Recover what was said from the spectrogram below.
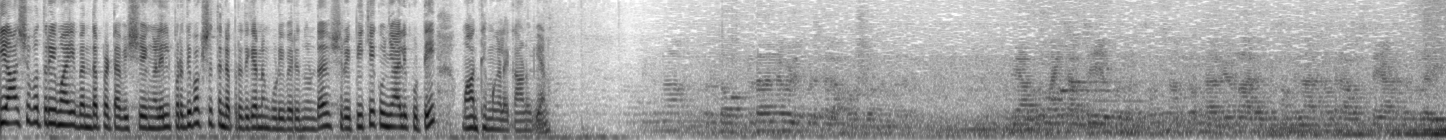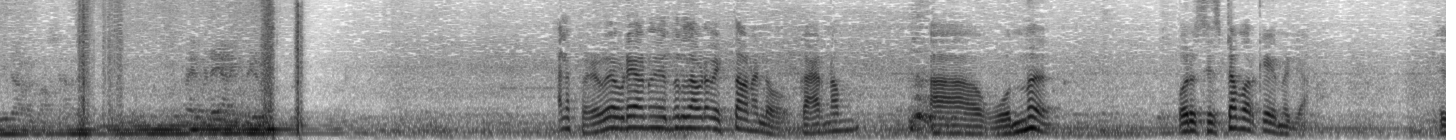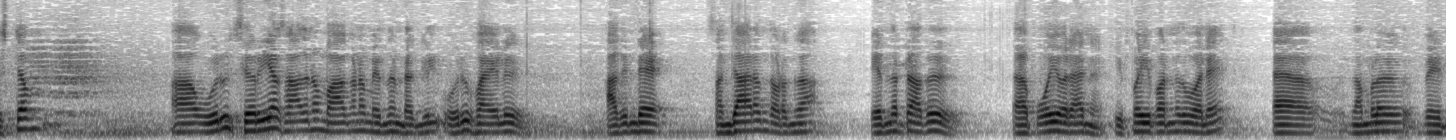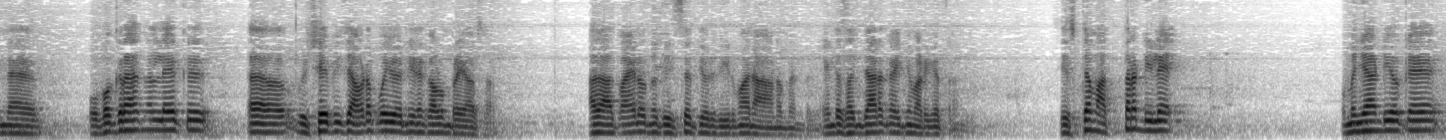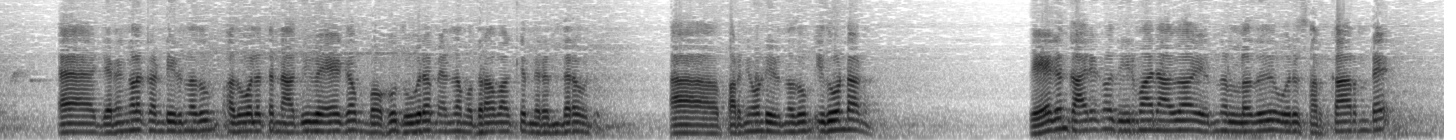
ഈ ആശുപത്രിയുമായി ബന്ധപ്പെട്ട വിഷയങ്ങളിൽ പ്രതിപക്ഷത്തിന്റെ പ്രതികരണം കൂടി വരുന്നുണ്ട്. ശ്രീ പി കെ കുഞ്ഞാലിക്കുട്ടി മാധ്യമങ്ങളെ കാണുകയാണ്. വ്യാപകമായി ചർച്ച ആരോഗ്യ സംവിധാനങ്ങളുടെ അവസ്ഥയാണ് എന്നുള്ള രീതിയിലാണ് വിമർശനം അപ്പൊ എവിടെയാണ് പിഴവ് അല്ല പിഴവ് എവിടെയാണ് എന്നുള്ളത് അവിടെ വ്യക്തമാണല്ലോ. കാരണം ഒന്ന് ഒരു സിസ്റ്റം വർക്ക് ചെയ്യുന്നില്ല. സിസ്റ്റം ഒരു ചെറിയ സാധനം വാങ്ങണം എന്നുണ്ടെങ്കിൽ ഒരു ഫയൽ അതിന്റെ സഞ്ചാരം തുടങ്ങുക എന്നിട്ട് അത് പോയി വരാൻ. ഇപ്പൊ ഈ പറഞ്ഞതുപോലെ നമ്മൾ പിന്നെ ഉപഗ്രഹങ്ങളിലേക്ക് വിക്ഷേപിച്ച് അവിടെ പോയി വരുന്നതിനേക്കാളും പ്രയാസമാണ് അത് ആ ഫയലൊന്ന് തിരിച്ചെത്തിയ ഒരു തീരുമാനമാണെന്നുണ്ട്. അതിന്റെ സഞ്ചാരം കഴിഞ്ഞ് മടങ്ങിയെത്തണം സിസ്റ്റം അത്ര ഡിലേ. ഉമ്മൻചാണ്ടിയൊക്കെ ജനങ്ങളെ കണ്ടിരുന്നതും അതുപോലെ തന്നെ അതിവേഗം ബഹുദൂരം എന്ന മുദ്രാവാക്യം നിരന്തരം പറഞ്ഞുകൊണ്ടിരുന്നതും ഇതുകൊണ്ടാണ്. വേഗം കാര്യങ്ങൾ തീരുമാനമാകുക എന്നുള്ളത് ഒരു സർക്കാരിന്റെ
